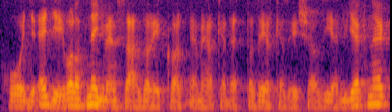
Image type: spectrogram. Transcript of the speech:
hogy egy év alatt 40%-kal emelkedett az érkezése az ilyen ügyeknek.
